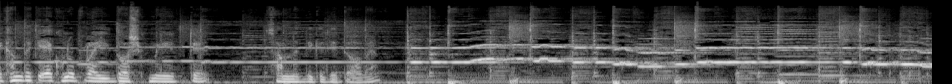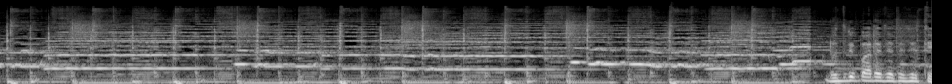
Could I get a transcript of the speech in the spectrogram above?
এখান থেকে এখনও প্রায় দশ মিনিটে সামনের দিকে যেতে হবে। নদীর পাড়ে যেতে যেতে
